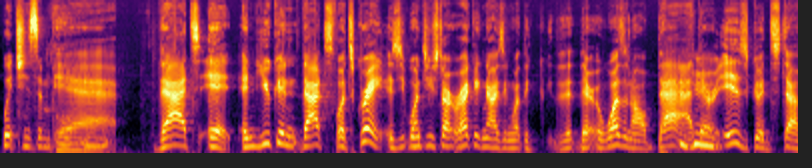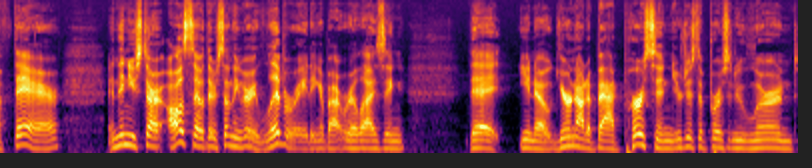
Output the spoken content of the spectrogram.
which is important. Yeah. That's it. And you can that's what's great is once you start recognizing what the that there it wasn't all bad. Mm-hmm. there is good stuff there. And then you start also there's something very liberating about realizing that, you know, you're not a bad person. You're just a person who learned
